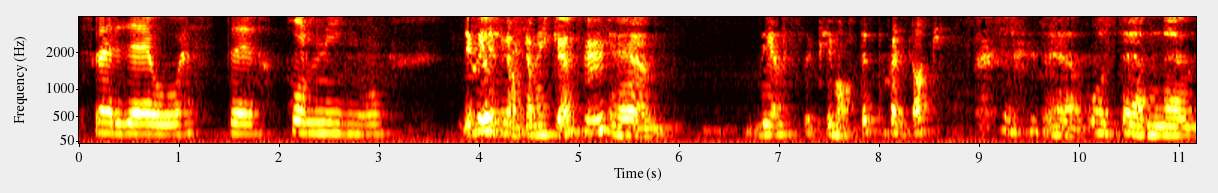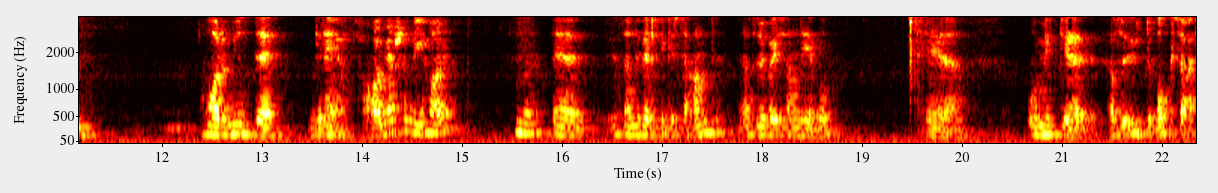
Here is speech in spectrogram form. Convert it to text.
Sverige och hästhållning? Och... Det skiljer sig ganska mycket. Mm. Eh, dels klimatet självklart. Eh, och sen eh, har de ju inte gräshagar som vi har. Mm. Utan det är väldigt mycket sand. Alltså det var i San Diego. Och mycket alltså uteboxar.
